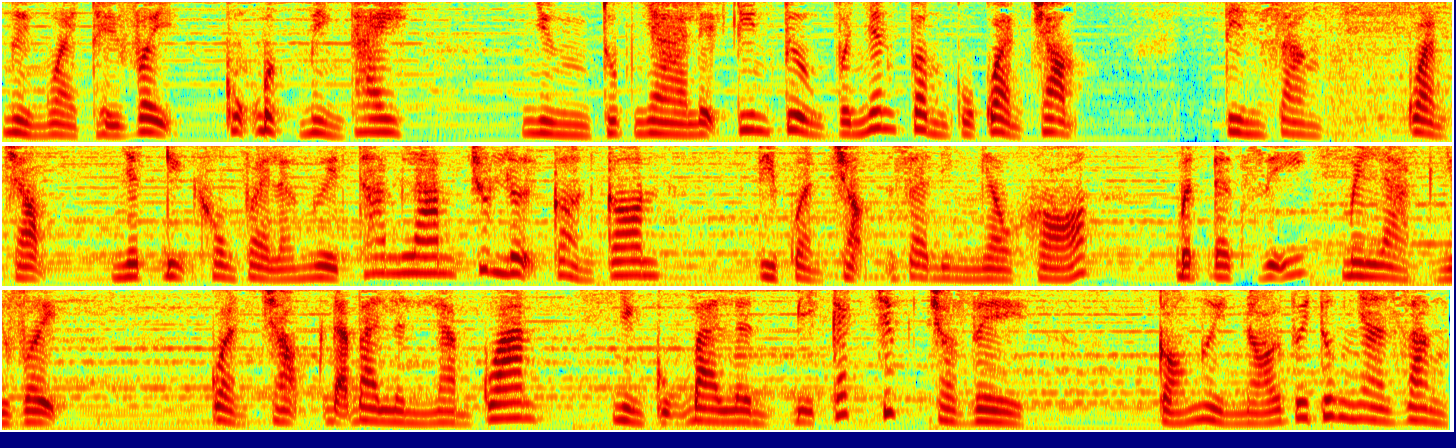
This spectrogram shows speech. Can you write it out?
Người ngoài thấy vậy cũng bực mình thay. Nhưng thúc Nhà lại tin tưởng vào nhân phẩm của Quản Trọng. Tin rằng Quản Trọng nhất định không phải là người tham lam chút lợi còn con vì Quản Trọng gia đình nghèo khó, bật đặc dĩ mới làm như vậy. Quản Trọng đã ba lần làm quan nhưng cũng ba lần bị cách chức cho về. Có người nói với Thúc Nha rằng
